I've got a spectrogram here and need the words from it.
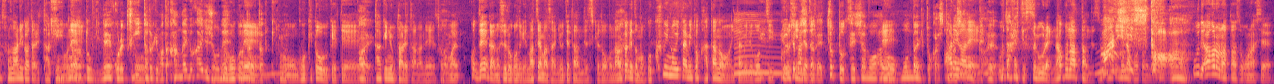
え。そのありがたい滝聞いのねた。時ね、これ次行った時また感慨深いでしょうね。で僕ねのご祈祷を受けてはい、滝に打たれたらね、その前、前回の収録の時に松山さんに言ってたんですけども、何ヶ月も僕首の痛みと肩の痛みでこっち言苦したね。しんでたでしょちょっと拙者も、あの、ええ揉んだりとかしてましたあれがねええ、打たれてすぐぐらいになくなったんですよ。マジっすかあ腕上がるようになったんですよ、こないして。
